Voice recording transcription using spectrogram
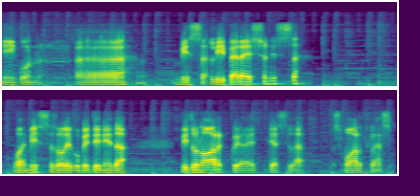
niin kun, ö, missä Liberationissa? Vai missä se oli, kun piti niitä vitun arkkuja etsiä sillä Smart Glass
